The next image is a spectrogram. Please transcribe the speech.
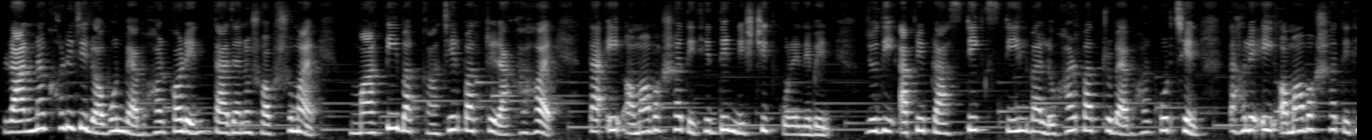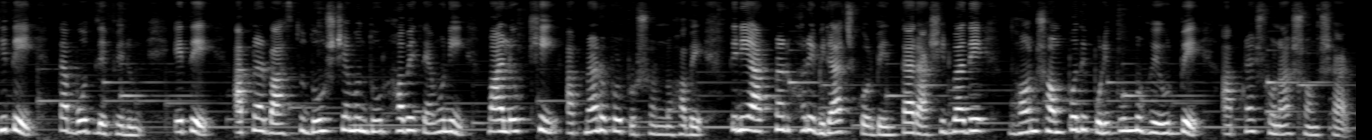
রান্নাঘরে যে লবণ ব্যবহার করেন তা যেন সবসময় মাটি বা কাঁচের পাত্রে রাখা হয়, তা এই অমাবস্যা তিথির দিন নিশ্চিত করে নেবেন। যদি আপনি প্লাস্টিক, স্টিল বা লোহার পাত্র ব্যবহার করছেন, তাহলে এই অমাবস্যা তিথিতেই তা বদলে ফেলুন। এতে আপনার বাস্তু দোষ যেমন দূর হবে, তেমনি মা লক্ষ্মী আপনার ওপর প্রসন্ন হবে। তিনি আপনার ঘরে বিরাজ করবেন। তার আশীর্বাদে ধন সম্পদে পরিপূর্ণ হয়ে উঠবে আপনার সোনার সংসার।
